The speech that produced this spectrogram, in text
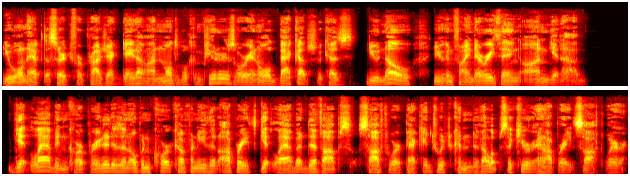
You won't have to search for project data on multiple computers or in old backups because you know you can find everything on GitHub. GitLab Incorporated is an open core company that operates GitLab, a DevOps software package which can develop, secure, and operate software.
